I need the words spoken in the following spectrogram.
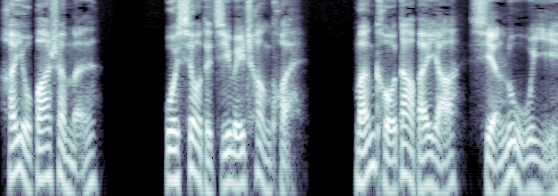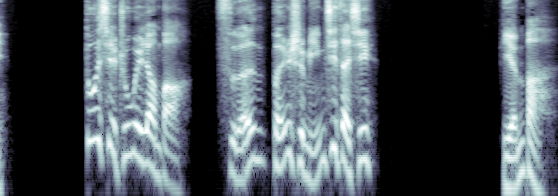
还有八扇门。我笑得极为畅快，满口大白牙显露无遗。多谢诸位让宝，此恩本使铭记在心。言罢，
